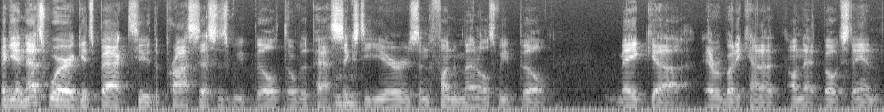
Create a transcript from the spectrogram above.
again. That's where it gets back to the processes we've built over the past Mm-hmm. 60 years and the fundamentals we've built make uh, everybody kind of on that boat staying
